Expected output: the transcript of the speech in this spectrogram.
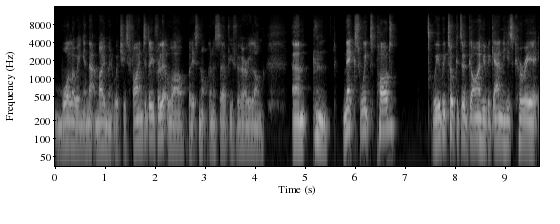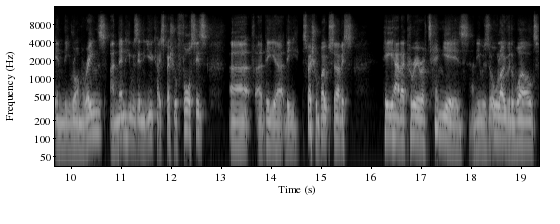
wallowing in that moment which is fine to do for a little while but it's not going to serve you for very long. Um, next week's pod, we'll be talking to a guy who began his career in the Royal Marines and then he was in the UK Special Forces, uh, uh, the uh, the Special Boat Service. He had a career of 10 years and he was all over the world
